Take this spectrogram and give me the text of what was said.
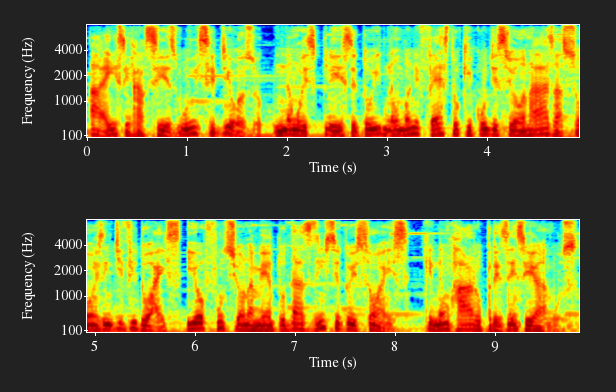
Há esse racismo insidioso, não explícito e não manifesto que condiciona as ações individuais e o funcionamento das instituições, que não raro presenciamos.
